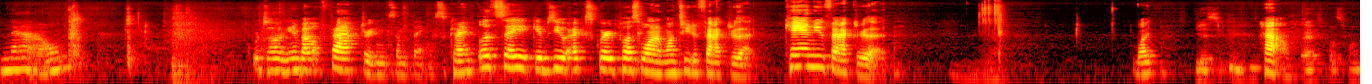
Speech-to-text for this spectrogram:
Now, we're talking about factoring some things, okay? Let's say it gives you x squared plus 1 and wants you to factor that. Can you factor that? What? Yes, you can. How? X plus one.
